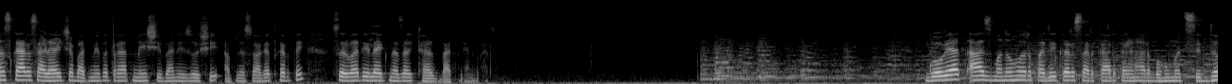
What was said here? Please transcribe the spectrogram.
नमस्कार साडेआठच्या बातमीपत्रात मी शिबानी जोशी आपलं स्वागत करते. सुरुवातीला एक नजर ठळक बातम्यांवर. गोव्यात आज मनोहर पर्रिकर सरकार करणार बहुमत सिद्ध.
